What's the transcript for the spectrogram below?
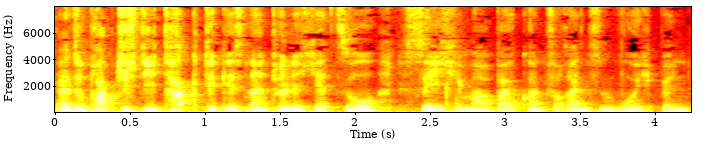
also praktisch die Taktik ist natürlich jetzt so, das sehe ich immer bei Konferenzen, wo ich bin,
